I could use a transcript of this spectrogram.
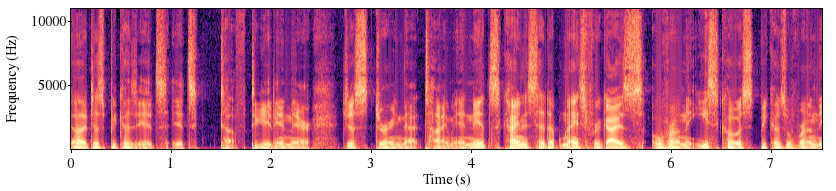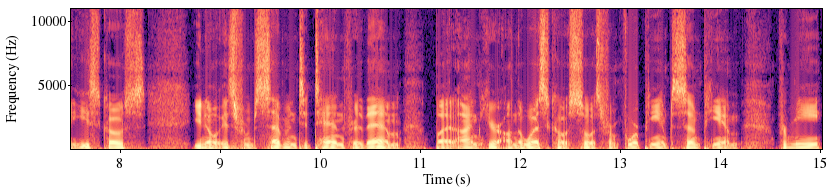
uh, just because it's it's tough to get in there just during that time. And it's kind of set up nice for guys over on the East Coast because over on the East Coast, you know, it's from 7 to 10 for them, but I'm here on the West Coast, so it's from 4 p.m. to 7 p.m. for me.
